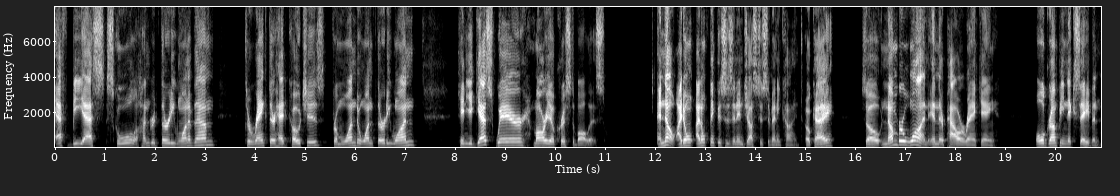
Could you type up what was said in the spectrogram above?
fbs school 131 of them to rank their head coaches from 1 to 131 can you guess where mario cristobal is? And no i don't i don't think this is an injustice of any kind okay so, number one in their power ranking, old grumpy Nick Saban.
